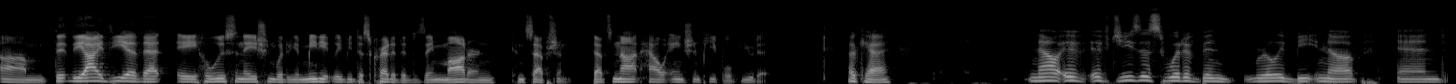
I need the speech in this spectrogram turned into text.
um, the the idea that a hallucination would immediately be discredited is a modern conception. That's not how ancient people viewed it. Okay. Now, if if Jesus would have been really beaten up and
